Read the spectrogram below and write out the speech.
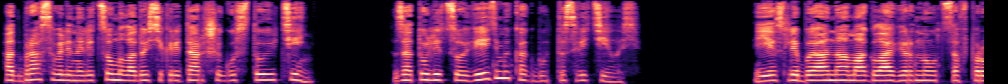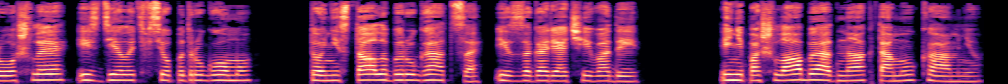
отбрасывали на лицо молодой секретарши густую тень, зато лицо ведьмы как будто светилось. Если бы она могла вернуться в прошлое и сделать все по-другому, то не стала бы ругаться из-за горячей воды и не пошла бы одна к тому камню.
